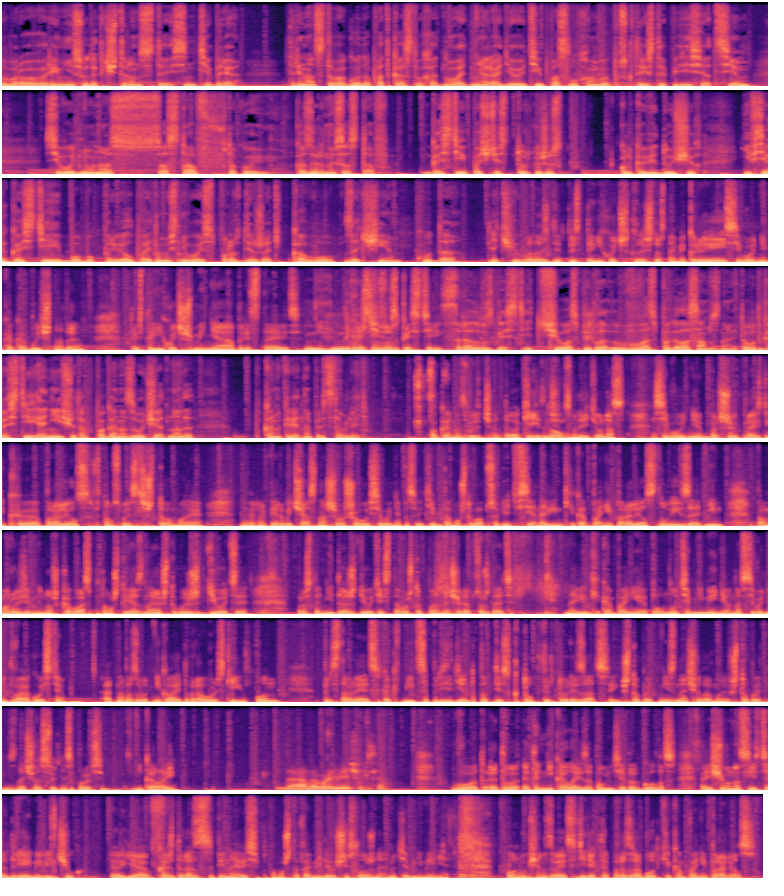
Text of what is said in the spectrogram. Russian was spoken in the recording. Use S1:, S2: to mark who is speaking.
S1: доброго времени суток, 14 сентября 2013 года, подкаст выходного дня радио Ти, по слухам выпуск 357. Сегодня у нас состав такой, козырный состав. Гостей почти столько же, сколько ведущих, и всех гостей Бобук привел, поэтому с него и спрос держать. Кого, зачем, куда, для чего?
S2: Подожди, то есть ты не хочешь сказать, что с нами Грей сегодня, как обычно, да? То есть ты не хочешь меня представить?
S1: Не, не
S2: ты
S1: хочу.
S2: сразу с гостей?
S1: Сразу с гостей. Чего вас пригла... Вас по голосам знают, а вот гостей, они еще так погано звучат, надо конкретно представлять
S2: погано звучат. Да, окей, значит, ну, смотрите, у нас сегодня большой праздник э, Parallels, в том смысле, что мы, наверное, первый час нашего шоу сегодня посвятим тому, чтобы обсудить все новинки компании Parallels, ну и за одним поморозим немножко вас, потому что я знаю, что вы ждете, просто не дождетесь того, чтобы мы начали обсуждать новинки компании Apple. Но, тем не менее, у нас сегодня два гостя. Одного зовут Николай Добровольский, он представляется как вице-президент по десктоп-виртуализации. Что бы это ни значило, мы, что бы это ни значило, сегодня спросим. Николай?
S3: Да, добрый вечер всем.
S2: Вот, это, это Николай, запомните этот голос. А еще у нас есть Андрей Миленчук. Э, я каждый раз запинаюсь, потому что фамилия очень сложная, но тем не менее. Он вообще называется директор по разработке компании Parallels.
